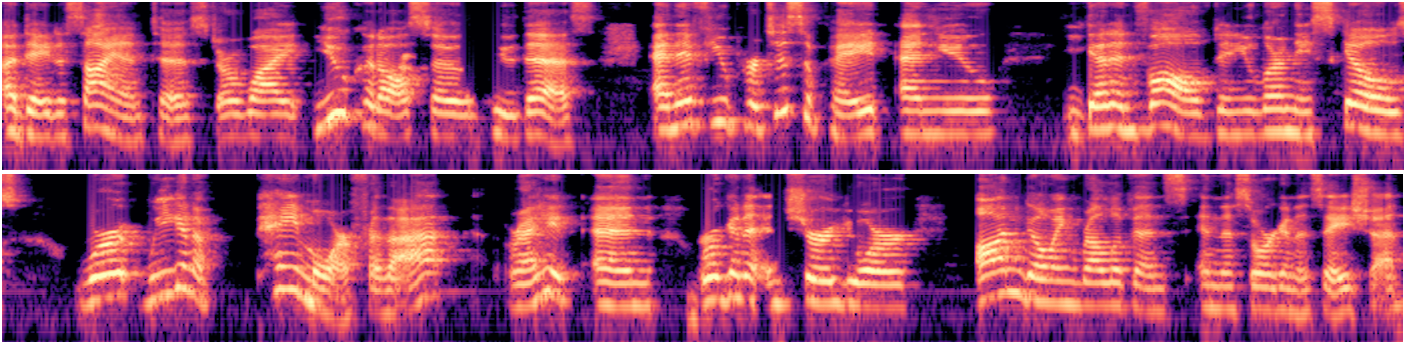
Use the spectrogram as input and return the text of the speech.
a data scientist or why you could also do this. And if you participate and you you get involved and you learn these skills, we're we going to pay more for that, right? And we're going to ensure your ongoing relevance in this organization.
